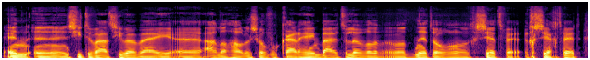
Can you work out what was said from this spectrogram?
en een situatie waarbij uh, aandeelhouders over elkaar heen buitelen. wat, wat net al gezet, gezegd werd.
